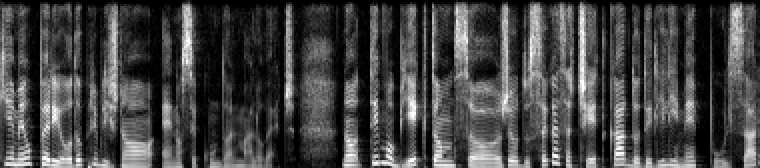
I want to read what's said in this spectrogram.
ki je imel periodo približno eno sekundo ali malo več. No, tem objektom so že od vsega začetka dodelili ime Pulsar,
